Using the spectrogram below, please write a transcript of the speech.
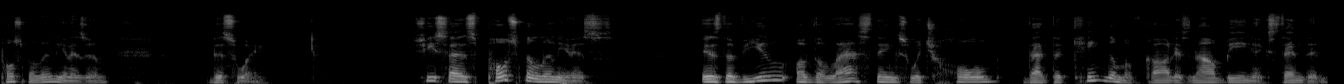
postmillennialism this way. She says postmillennialism is the view of the last things which hold that the kingdom of God is now being extended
